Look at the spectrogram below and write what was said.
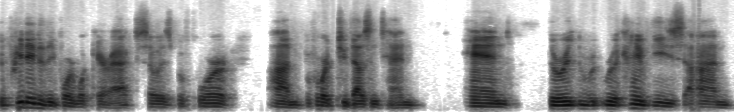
it predated the Affordable Care Act, so it was before um, before 2010, and there were, were kind of these um,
